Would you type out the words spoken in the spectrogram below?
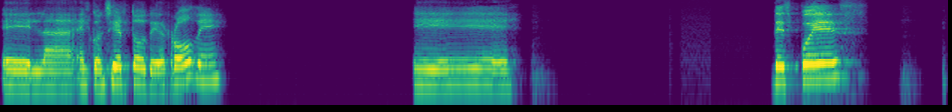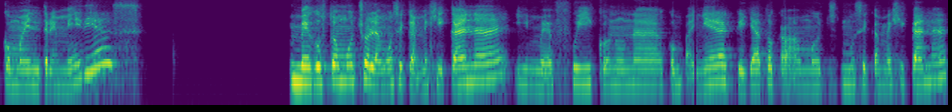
eh, el concierto de Rode. Eh, después, como entre medias, me gustó mucho la música mexicana y me fui con una compañera que ya tocaba música mexicana,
